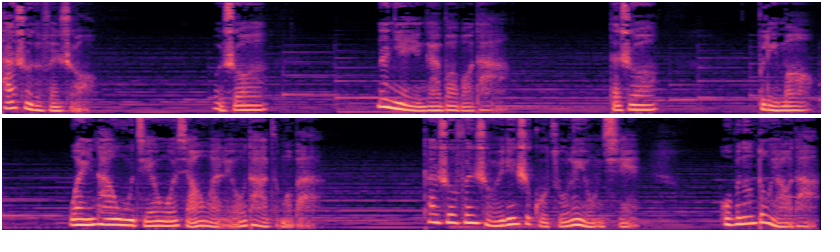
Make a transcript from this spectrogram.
他说的分手。”我说：“那你也应该抱抱他。”他说：“不礼貌，万一他误解我想挽留他怎么办？”他说：“分手一定是鼓足了勇气，我不能动摇他，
